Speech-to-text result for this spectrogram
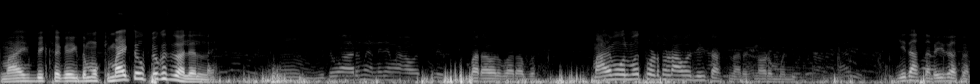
माईक बिक सगळं एकदम ओके माईकचा उपयोगच झालेला नाही. बरोबर बरोबर. माझ्या मोबाईलमध्ये थोडा थोडा आवाज येत असणार आहे नॉर्मली येत असणार येत असणार.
